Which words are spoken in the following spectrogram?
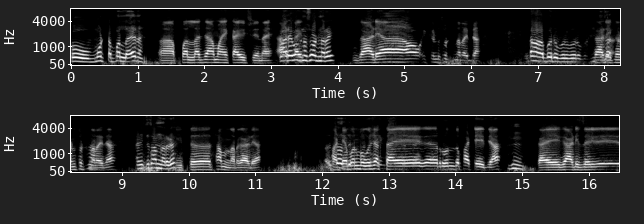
हो मोठा पल्ला आहे ना? अं, पल्ला जाम आहे काय विषय नाही. गाड्या कुठनं सोडणार आहे? गाड्या इकडनं सुटणार आहे त्या. हा बरोबर बरोबर. गाड्या इकडनं सुटणार आहे त्या. आणि ते थांबणार का? इथं थांबणार गाड्या. फाट्या पण बघू शकताय रुंद फाट्या आहेत त्या हम्म, काय गाडी जरी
